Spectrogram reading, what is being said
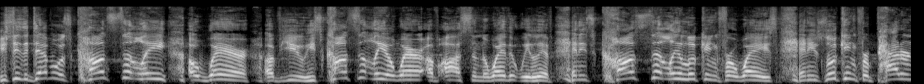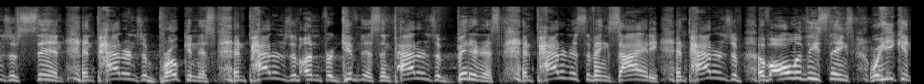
You see, the devil is constantly aware of you. He's constantly aware of us and the way that we live. And he's constantly looking for ways and he's looking for patterns of sin and patterns of brokenness and patterns of unforgiveness and patterns of bitterness and patterns of anxiety and patterns of, of all of these things where he can,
